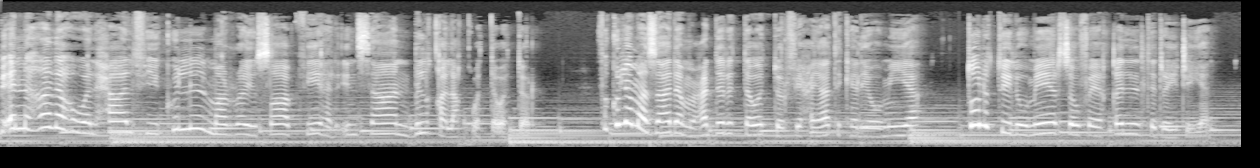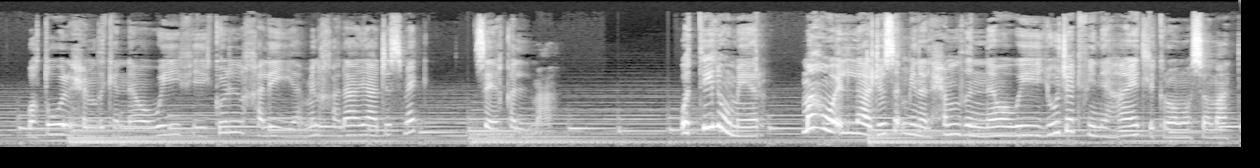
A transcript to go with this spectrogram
بأن هذا هو الحال في كل مرة يصاب فيها الإنسان بالقلق والتوتر. فكلما زاد معدل التوتر في حياتك اليومية طول التيلومير سوف يقل تدريجيا. وطول حمضك النووي في كل خلية من خلايا جسمك سيقل معه. والتيلومير ما هو إلا جزء من الحمض النووي يوجد في نهاية الكروموسومات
